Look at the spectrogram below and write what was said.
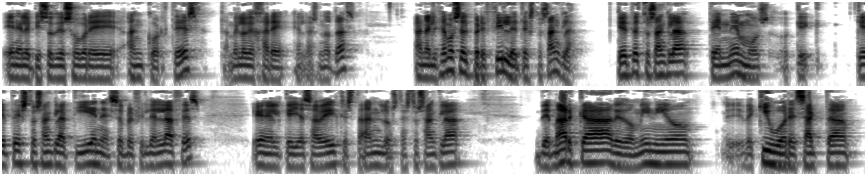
en el episodio sobre Anchor Test, también lo dejaré en las notas, analicemos el perfil de textos ancla. ¿Qué textos ancla tenemos? ¿Qué, qué textos ancla tiene ese perfil de enlaces? En el que ya sabéis que están los textos ancla de marca, de dominio, eh, de keyword exacta.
